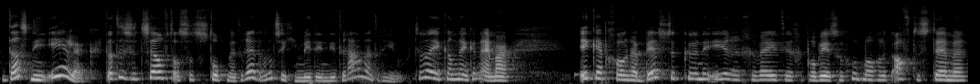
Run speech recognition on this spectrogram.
dat is niet eerlijk. Dat is hetzelfde als het stopt met redden. Dan zit je midden in die drama-driehoek. Terwijl je kan denken, nee, maar ik heb gewoon naar beste kunnen, eer en geweten, geprobeerd zo goed mogelijk af te stemmen.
